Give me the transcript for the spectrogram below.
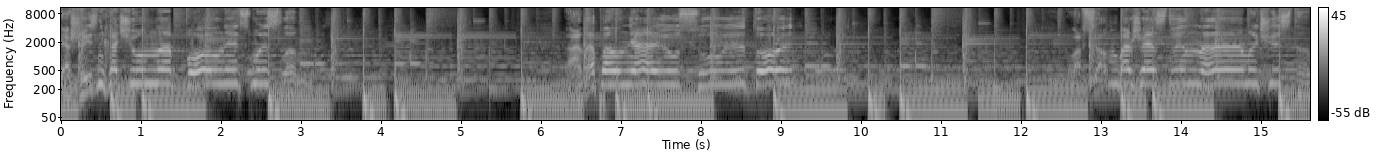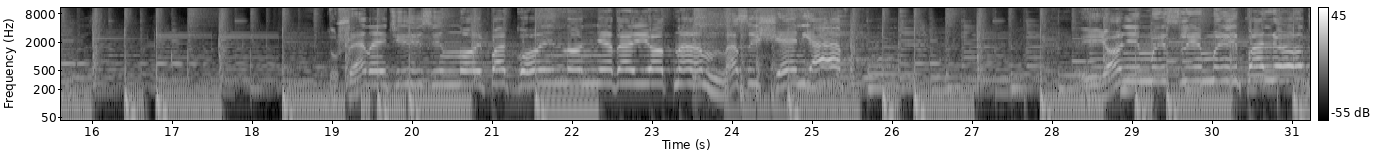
Я жизнь хочу наполнить смыслом. А наполняю суетой. Во всем божественном и чистом. Душе найти земной покой Но не дает нам насыщения. Ее немыслимый полет.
